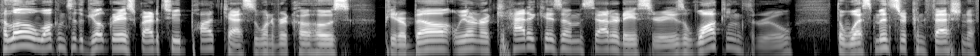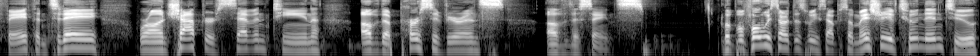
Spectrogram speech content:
Hello, and welcome to the Guilt, Grace, Gratitude podcast. This is one of your co hosts, Peter Bell. We are in our Catechism Saturday series, walking through the Westminster Confession of Faith. And today we're on chapter 17 of the Perseverance of the Saints. But before we start this week's episode, make sure you've tuned into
